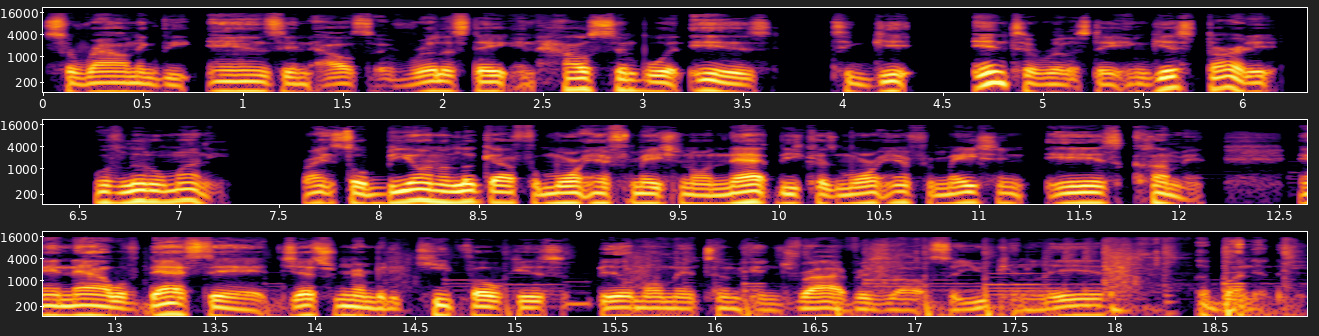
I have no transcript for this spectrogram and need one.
surrounding the ins and outs of real estate and how simple it is to get into real estate and get started with little money right? So be on the lookout for more information on that because more information is coming. And now, with that said, just remember to keep focused, build momentum, and drive results so you can live abundantly.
